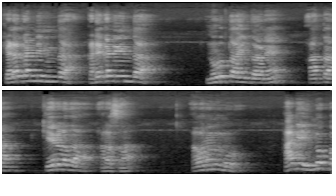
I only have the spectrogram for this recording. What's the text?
ಕೆಳಗಣ್ಣಿನಿಂದ, ಕಡೆಗಣ್ಣಿನಿಂದ ನೋಡುತ್ತಾ ಇದ್ದಾನೆ ಆತ ಕೇರಳದ ಅರಸ. ಅವನನ್ನು ನೋಡು. ಹಾಗೆ ಇನ್ನೊಬ್ಬ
